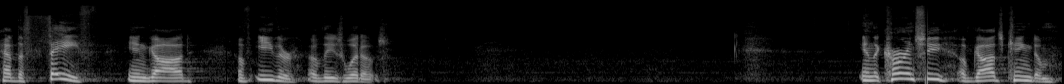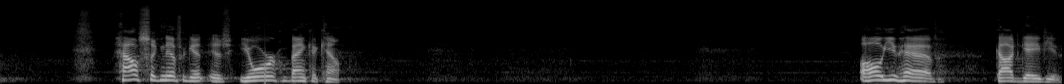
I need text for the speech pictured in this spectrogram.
have the faith in God of either of these widows? In the currency of God's kingdom, how significant is your bank account? All you have, God gave you.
